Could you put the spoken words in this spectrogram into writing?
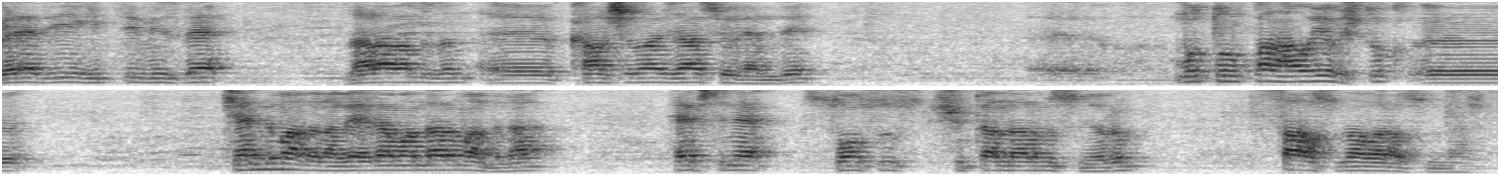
Belediyeye gittiğimizde zararımızın eee, karşılanacağı söylendi mutluluktan havaya uçtuk. Ee, kendim adına ve elemanlarım adına hepsine sonsuz şükranlarımı sunuyorum. Sağ olsunlar, var olsunlar.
